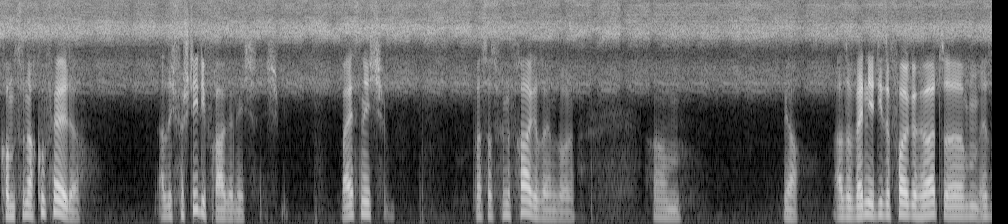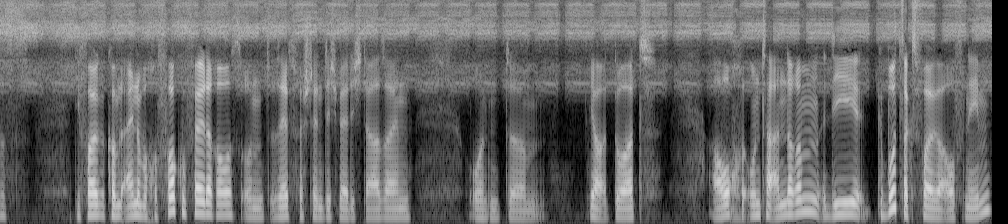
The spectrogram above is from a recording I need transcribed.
kommst du nach Kuhfelde? Also ich verstehe die Frage nicht. Ich weiß nicht, was das für eine Frage sein soll. Ähm, ja, also wenn ihr diese Folge hört, ähm, ist es, die Folge kommt eine Woche vor Kuhfelde raus und selbstverständlich werde ich da sein und ähm, ja, dort auch unter anderem die Geburtstagsfolge aufnehmen,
